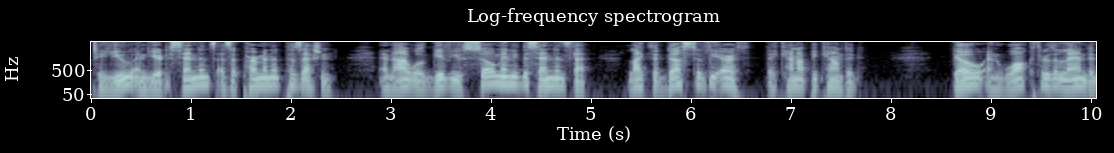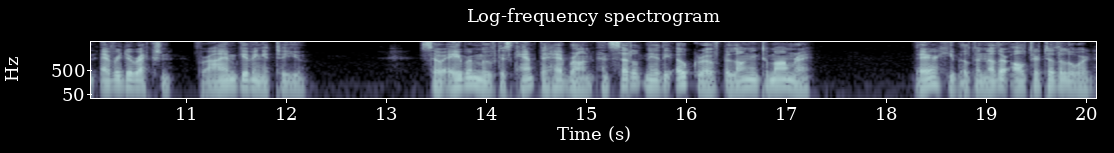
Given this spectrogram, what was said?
to you and your descendants as a permanent possession, and I will give you so many descendants that, like the dust of the earth, they cannot be counted. Go and walk through the land in every direction, for I am giving it to you. So Abram moved his camp to Hebron and settled near the oak grove belonging to Mamre. There he built another altar to the Lord.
